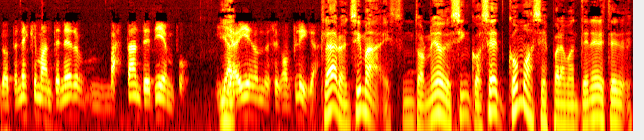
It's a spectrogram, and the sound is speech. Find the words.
Lo tenés que mantener bastante tiempo. Y, Y a- ahí es donde se complica. Claro, encima es un torneo de 5 sets. ¿Cómo haces para mantener este...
